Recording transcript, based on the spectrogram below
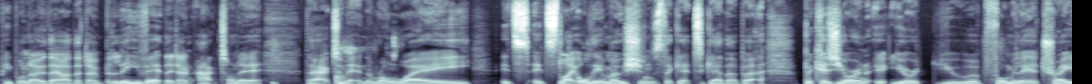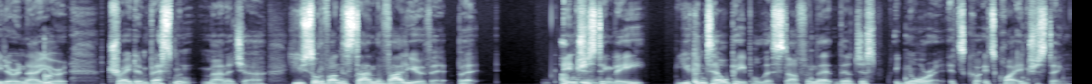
people know they either don't believe it, they don't act on it, they act on it in the wrong way. It's it's like all the emotions that get together. But because you're an you're you were formerly a trader and now you're a trade investment manager, you sort of understand the value of it. But interestingly, you can tell people this stuff and they'll just ignore it. It's it's quite interesting.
